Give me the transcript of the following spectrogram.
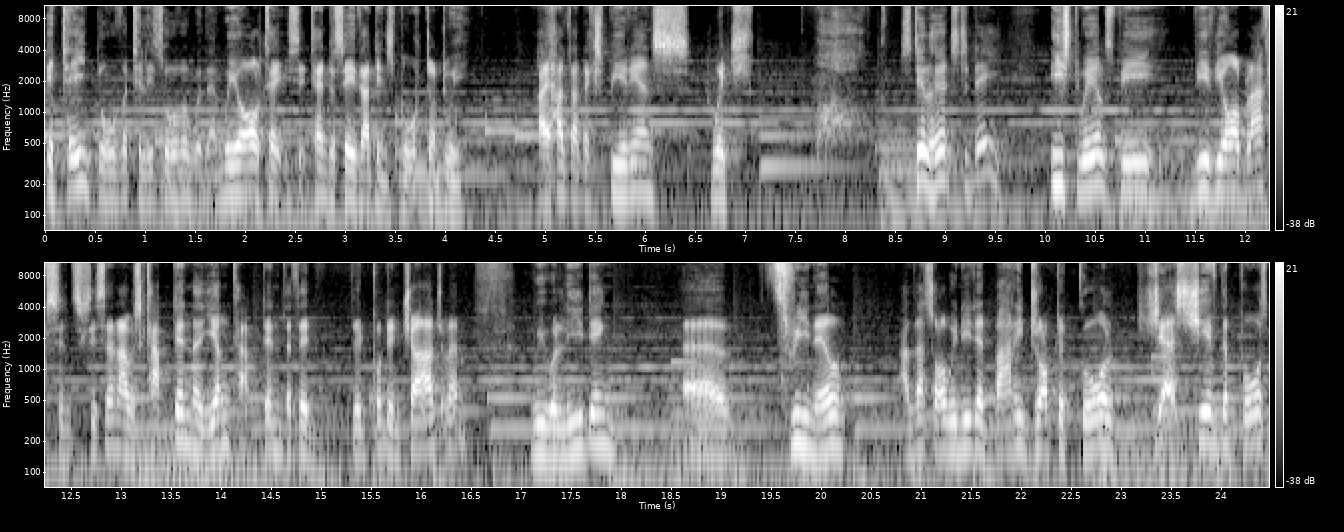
It ain't over till it's over with them. We all tend to say that in sport, don't we? I had that experience which oh, still hurts today. East Wales v, v the All Blacks, and then I was captain, a young captain that they'd, they'd put in charge of him. We were leading uh, 3 0, and that's all we needed. Barry dropped a goal, just shaved the post,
